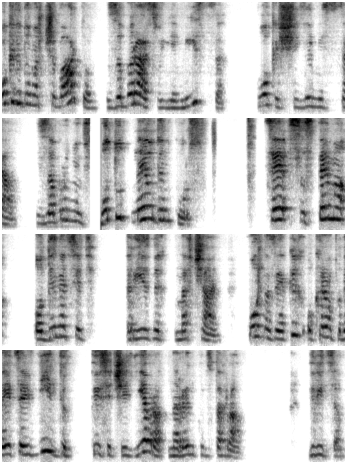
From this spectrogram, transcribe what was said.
Поки ти думаєш, чи варто, забирай своє місце, поки ще є місця, і забронюй. Бо тут не один курс. Це система 11 різних навчань, кожна з яких окремо подається від 1000 євро на ринку Інстаграм. Дивіться,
